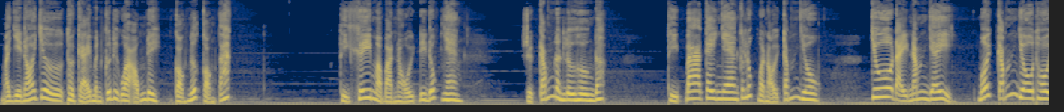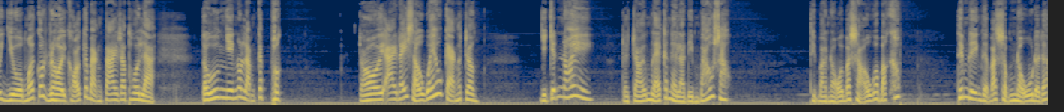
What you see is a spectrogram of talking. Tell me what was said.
Mà dì nói chứ Thôi kệ mình cứ đi qua ổng đi Còn nước còn tác. Thì khi mà bà nội đi đốt nhang, Rồi cắm lên lư hương đó, Thì ba cây nhang cái lúc bà nội cắm vô, Chưa đầy 5 giây Mới cắm vô thôi, Vừa mới có rời khỏi cái bàn tay ra thôi là Tự nhiên nó làm cái phật Trời ai nấy sợ quéo càng hết trơn. Dì chính nói, Trời trời, không lẽ cái này là điềm báo sao? Thì bà nội bà sợ quá, bà khóc. Thiếm liên thì bà sụm nụ rồi đó.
